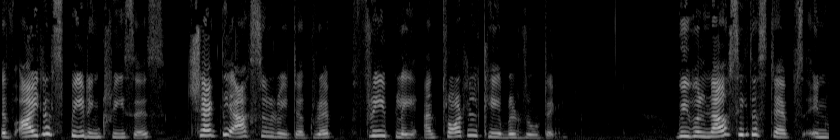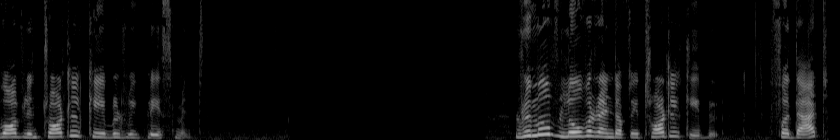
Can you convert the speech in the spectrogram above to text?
If idle speed increases, check the accelerator grip, free play and throttle cable routing. We will now see the steps involved in throttle cable replacement. Remove lower end of the throttle cable. For that,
